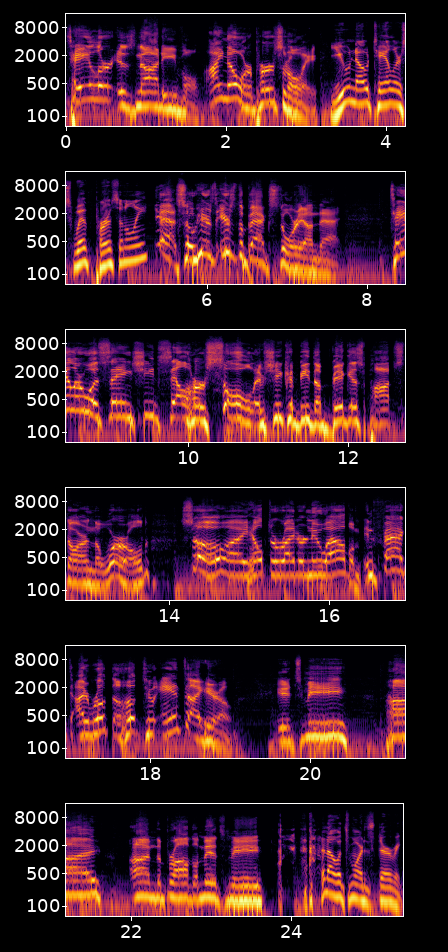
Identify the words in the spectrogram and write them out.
Taylor is not evil. I know her personally. You know Taylor Swift personally? Yeah, so here's here's the backstory on that. Taylor was saying she'd sell her soul if she could be the biggest pop star in the world. So I helped her write her new album. In fact, I wrote the hook to Antihero. It's me. Hi. I'm the problem. It's me. I don't know what's more disturbing.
